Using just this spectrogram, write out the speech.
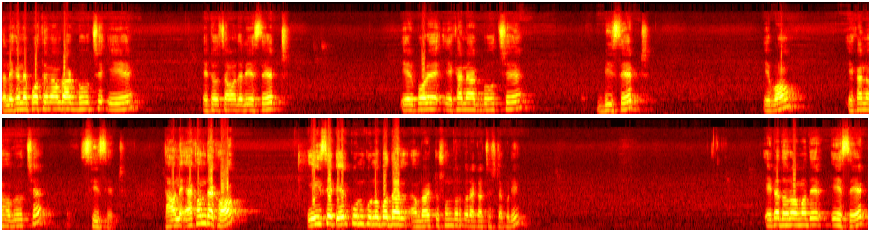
তাহলে এখানে প্রথমে আমরা রাখব হচ্ছে এ এটা হচ্ছে আমাদের এ সেট এরপরে এখানে আঁকবো হচ্ছে বি সেট এবং এখানে হবে হচ্ছে সি সেট তাহলে এখন দেখো, এই সেটের কোন কোন উপাদান আমরা একটু সুন্দর করে রাখার চেষ্টা করি। এটা ধরো আমাদের এ সেট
